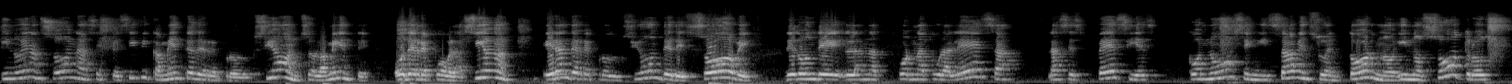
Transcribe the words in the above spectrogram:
y no eran zonas específicamente de reproducción solamente o de repoblación, eran de reproducción, de desove, de donde por naturaleza las especies conocen y saben su entorno y nosotros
